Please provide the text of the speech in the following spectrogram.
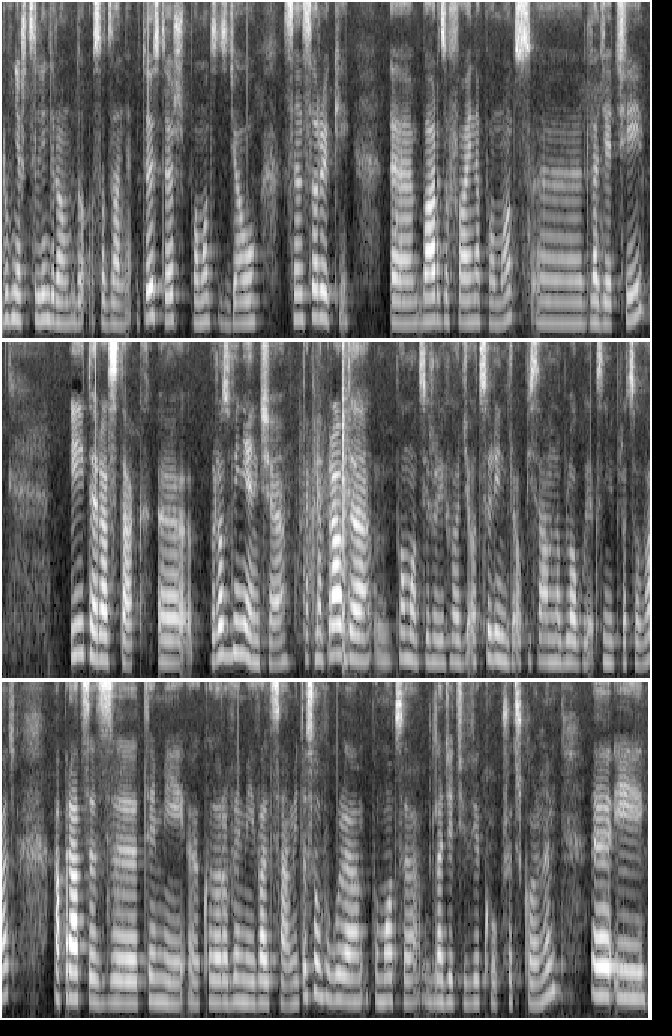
również cylindrom do osadzania. I to jest też pomoc z działu sensoryki. E, bardzo fajna pomoc e, dla dzieci. I teraz tak, e, rozwinięcie, tak naprawdę mm, pomoc, jeżeli chodzi o cylindry, opisałam na blogu, jak z nimi pracować, a pracę z tymi kolorowymi walcami to są w ogóle pomoce dla dzieci w wieku przedszkolnym i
